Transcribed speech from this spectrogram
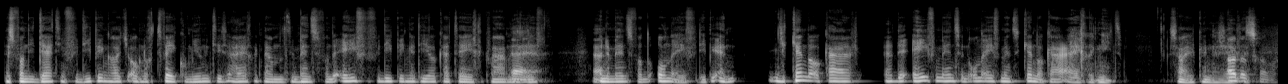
Dus van die 13 verdiepingen had je ook nog twee communities eigenlijk. Namelijk de mensen van de even verdiepingen die elkaar tegenkwamen in de ja. lift. En de mensen van de oneven verdieping. En je kende elkaar, eh, de even mensen en oneven mensen kenden elkaar eigenlijk niet. Zou je kunnen zeggen. Oh, dat is grappig.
